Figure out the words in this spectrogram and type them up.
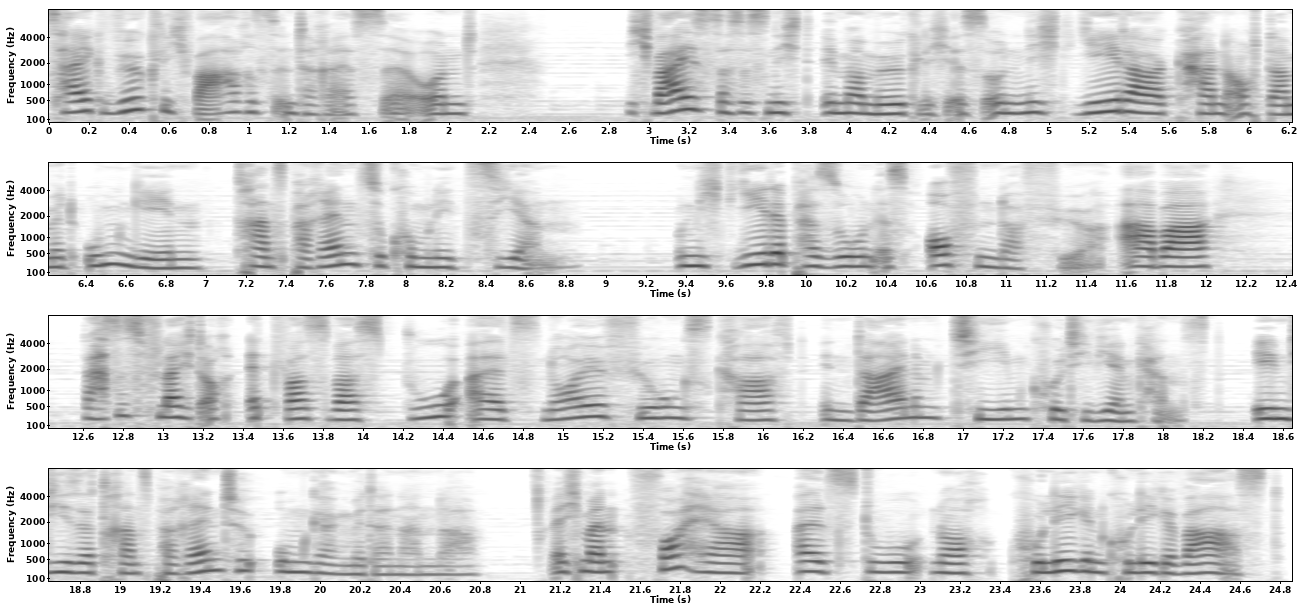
Zeig wirklich wahres Interesse und ich weiß, dass es nicht immer möglich ist und nicht jeder kann auch damit umgehen, transparent zu kommunizieren. Und nicht jede Person ist offen dafür. Aber das ist vielleicht auch etwas, was du als neue Führungskraft in deinem Team kultivieren kannst. Eben dieser transparente Umgang miteinander. Ich meine, vorher, als du noch Kollegin, Kollege warst,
